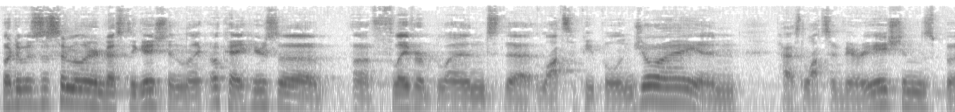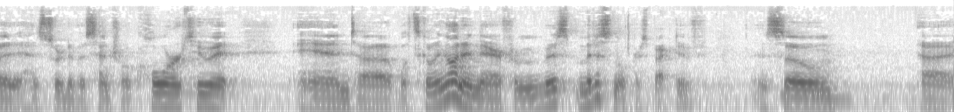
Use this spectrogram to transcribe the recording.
but it was a similar investigation. Like, okay, here's a, a flavor blend that lots of people enjoy and has lots of variations, but it has sort of a central core to it, and uh, what's going on in there from a medicinal perspective. And so, uh,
